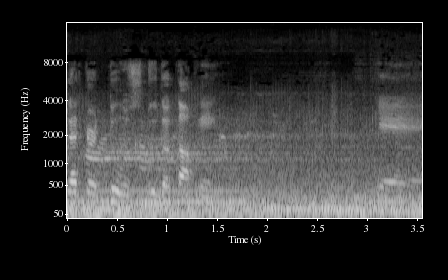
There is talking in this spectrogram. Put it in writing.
Let your tools do the talking. Yeah.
